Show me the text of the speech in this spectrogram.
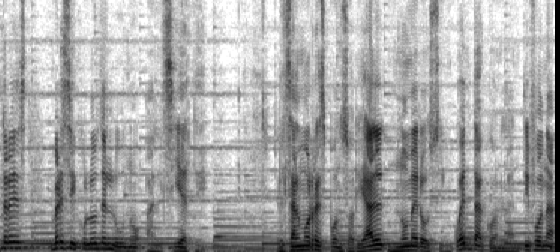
3, versículos del 1 al 7. El Salmo responsorial número 50 con la antífona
